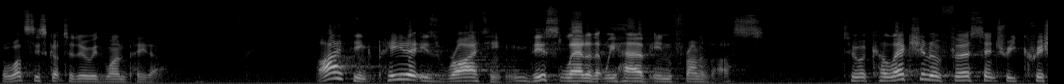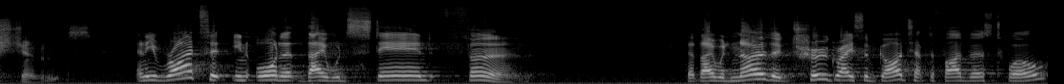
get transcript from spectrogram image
Well, what's this got to do with 1 Peter? I think Peter is writing this letter that we have in front of us to a collection of first century Christians, and he writes it in order that they would stand firm, that they would know the true grace of God, chapter 5, verse 12,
